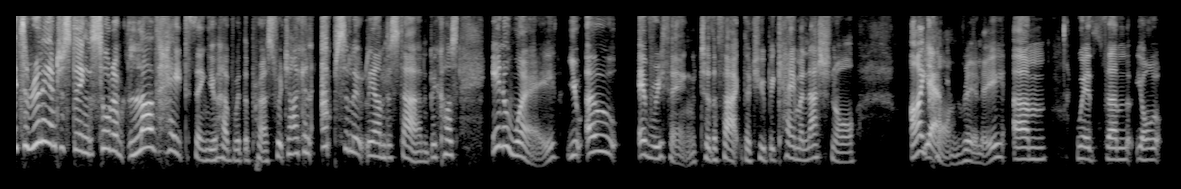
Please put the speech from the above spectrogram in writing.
It's a really interesting sort of love hate thing you have with the press, which I can absolutely understand because, in a way, you owe everything to the fact that you became a national icon, yeah. really, um, with um, your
